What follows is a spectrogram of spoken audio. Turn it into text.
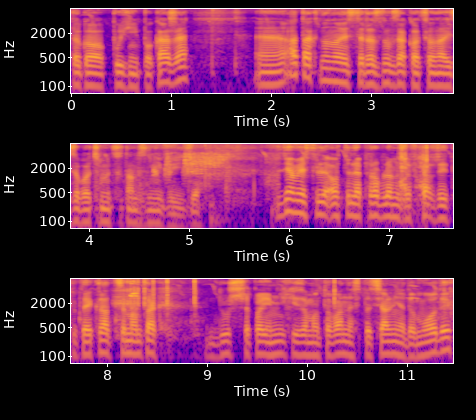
To go później pokażę. E, A tak no, no jest teraz znów zakocona i zobaczymy co tam z niej wyjdzie. Z nią jest tyle, o tyle problem, że w każdej tutaj klatce mam tak dłuższe pojemniki zamontowane specjalnie do młodych,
